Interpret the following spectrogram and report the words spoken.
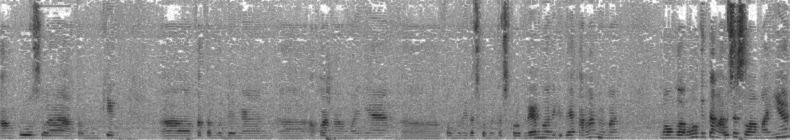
kampus lah atau mungkin uh, ketemu dengan uh, apa namanya komunitas-komunitas uh, programmer gitu ya. Karena memang mau nggak mau kita nggak bisa selamanya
